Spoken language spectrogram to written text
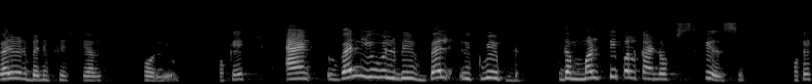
very very beneficial for you okay and when you will be well equipped the multiple kind of skills okay?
